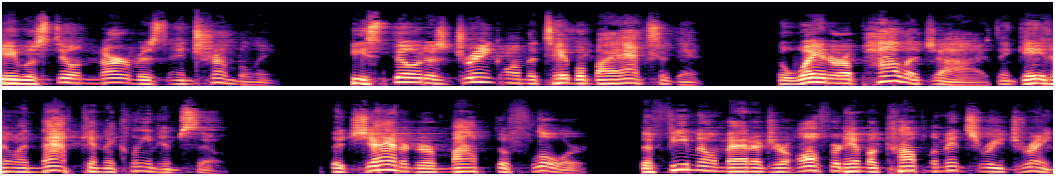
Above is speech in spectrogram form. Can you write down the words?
He was still nervous and trembling. He spilled his drink on the table by accident. The waiter apologized and gave him a napkin to clean himself. The janitor mopped the floor. The female manager offered him a complimentary drink.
